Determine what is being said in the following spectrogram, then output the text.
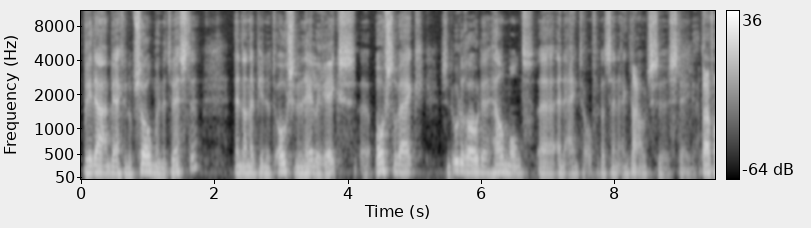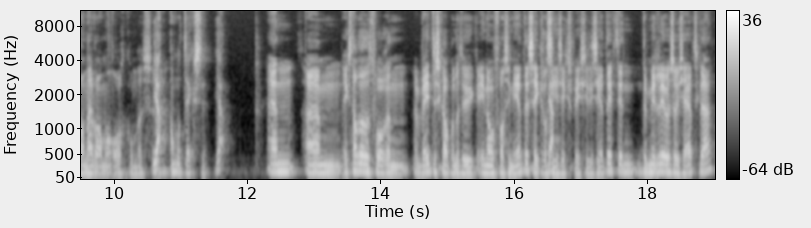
Breda en Bergen op Zoom in het westen. En dan heb je in het oosten een hele reeks. Uh, Oosterwijk, Sint-Oederode, Helmond uh, en Eindhoven. Dat zijn eigenlijk de oudste steden. Daarvan hebben we allemaal oorkondes. Ja, eh. allemaal teksten. Ja. En um, ik snap dat het voor een, een, wetenschapper natuurlijk enorm fascinerend is. Zeker als hij zich gespecialiseerd heeft in de middeleeuwen zoals jij hebt gedaan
